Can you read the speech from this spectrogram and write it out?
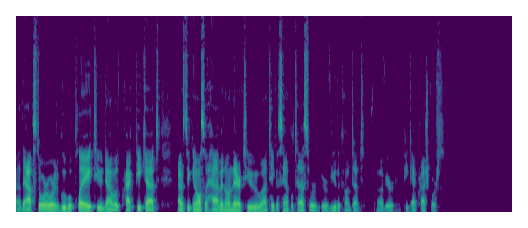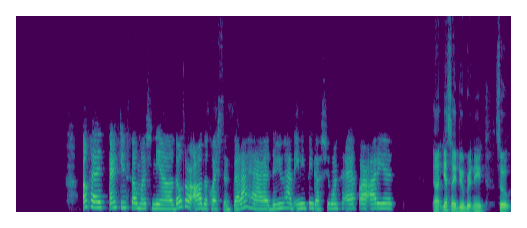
uh, the App Store, or the Google Play to download Crack PCAT. Uh, so you can also have it on there to uh, take a sample test or, or review the content of your PCAT crash course. Okay, thank you so much, Neil. Those are all the questions that I had. Do you have anything else you want to add for our audience? Uh, yes, I do, Brittany. So,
